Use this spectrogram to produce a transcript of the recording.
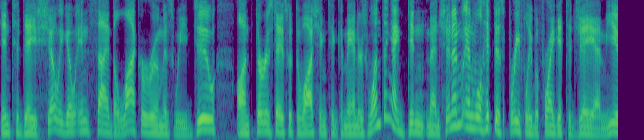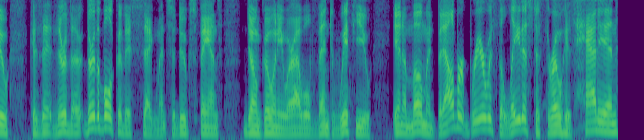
in today's show, we go inside the locker room as we do on Thursdays with the Washington Commanders. One thing I didn't mention, and, and we'll hit this briefly before I get to JMU, because they, they're the they're the bulk of this segment. So Dukes fans don't go anywhere. I will vent with you in a moment. But Albert Breer was the latest to throw his hat in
